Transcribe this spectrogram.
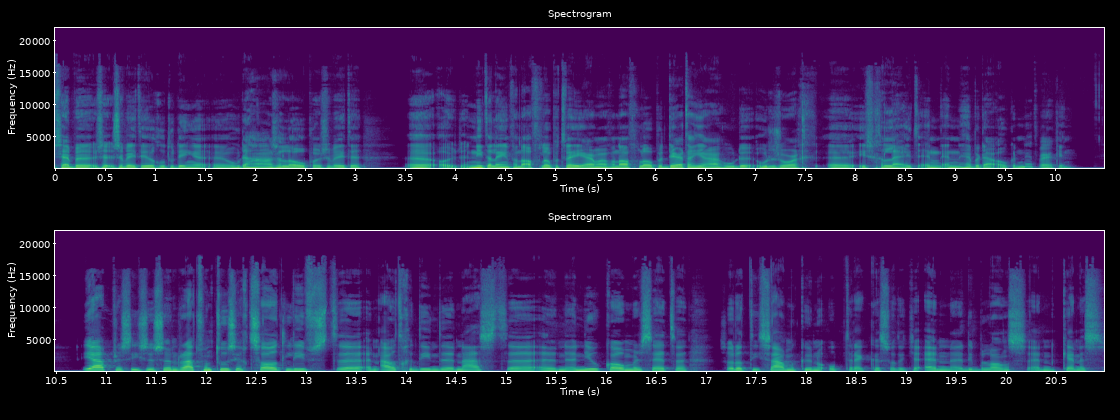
ze, hebben, ze, ze weten heel goed hoe, dingen, hoe de hazen lopen. Ze weten uh, niet alleen van de afgelopen twee jaar, maar van de afgelopen dertig jaar hoe de, hoe de zorg uh, is geleid en, en hebben daar ook een netwerk in. Ja, precies. Dus een raad van toezicht zal het liefst uh, een oudgediende naast een, een, nieuwkomer zetten, zodat die samen kunnen optrekken, zodat je en die balans en kennis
